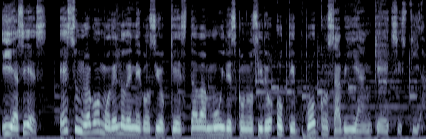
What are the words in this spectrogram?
Y así es, es un nuevo modelo de negocio que estaba muy desconocido o que pocos sabían que existía.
